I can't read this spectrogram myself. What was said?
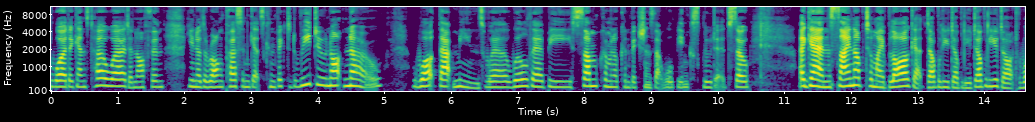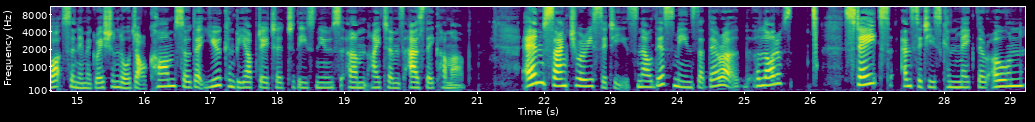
word against her word, and often, you know, the wrong person gets convicted. We do not know what that means. Where will there be some criminal convictions that will be excluded? So Again, sign up to my blog at www.watsonimmigrationlaw.com so that you can be updated to these news um, items as they come up. End sanctuary cities. Now, this means that there are a lot of states and cities can make their own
